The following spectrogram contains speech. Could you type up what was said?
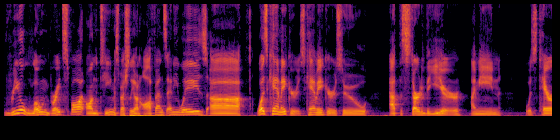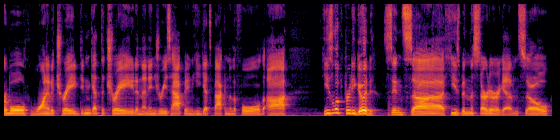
real lone bright spot on the team, especially on offense, anyways, uh, was Cam Akers. Cam Akers, who at the start of the year, I mean, was terrible, wanted a trade, didn't get the trade, and then injuries happen. He gets back into the fold. Uh, he's looked pretty good since uh, he's been the starter again. So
